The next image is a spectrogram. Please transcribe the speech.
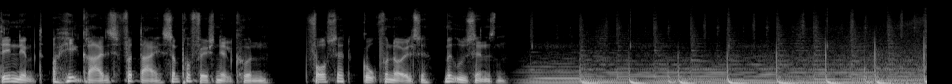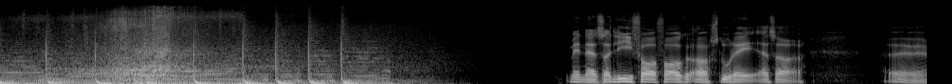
Det er nemt og helt gratis for dig som professionel kunde. Fortsat god fornøjelse med udsendelsen. Men altså lige for, for at, at slutte af, altså... Øh,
